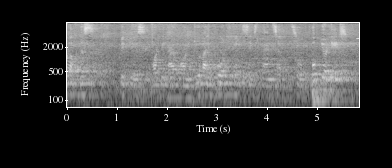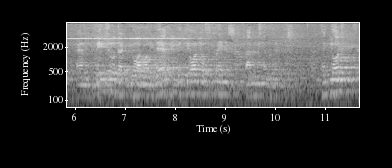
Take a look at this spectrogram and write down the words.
out of this big case, what we have on July 4th, 5th, 6th and 7th. So book your dates and make sure that you are all there with all your friends, family and relatives. Thank you all.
